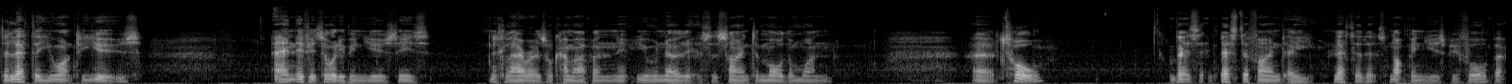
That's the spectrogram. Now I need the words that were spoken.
the letter you want to use. And if it's already been used these little arrows will come up and you will know that it's assigned to more than one uh, tool but it's best to find a letter that's not been used before but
